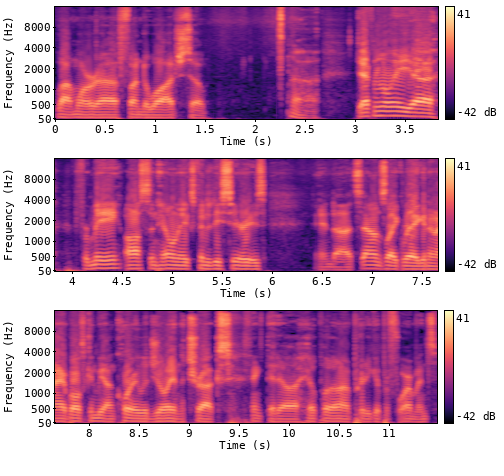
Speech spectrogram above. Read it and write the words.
a lot more fun to watch. So definitely uh, for me, Austin Hill in the Xfinity Series. And uh, it sounds like Reagan and I are both going to be on Corey LaJoie in the trucks. I think that uh, he'll put on a pretty good performance.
